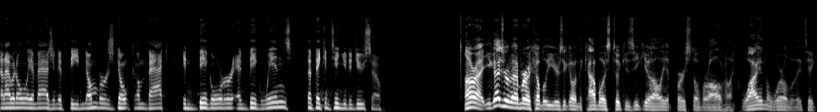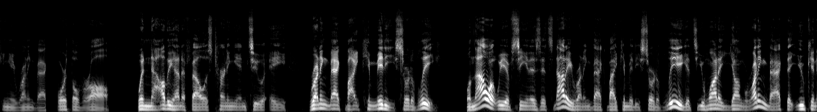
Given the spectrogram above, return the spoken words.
And I would only imagine if the numbers don't come back in big order and big wins, that they continue to do so. All right, you guys remember a couple of years ago when the Cowboys took Ezekiel Elliott first overall? We're like, why in the world are they taking a running back fourth overall when now the NFL is turning into a running back by committee sort of league? Well, now what we have seen is it's not a running back by committee sort of league. It's you want a young running back that you can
